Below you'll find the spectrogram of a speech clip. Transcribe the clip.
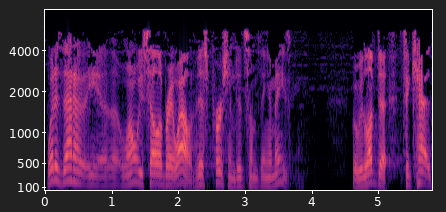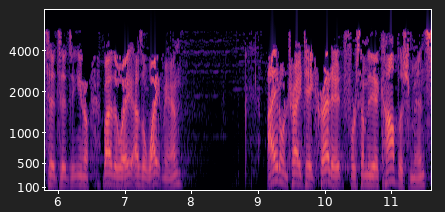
What is that? Uh, why don't we celebrate? Wow, this person did something amazing. But we love to, to, to, to, to, you know, by the way, as a white man, I don't try to take credit for some of the accomplishments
